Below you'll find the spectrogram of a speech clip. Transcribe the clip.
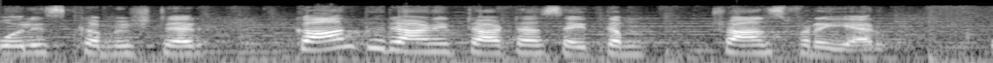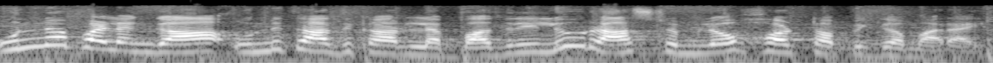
పోలీస్ కమిషనర్ కాంతిరాణి టాటా సైతం ట్రాన్స్ఫర్ అయ్యారు. ఉన్న పళంగా ఉన్నతాధికారుల బదిలీలు రాష్ట్రంలో హాట్ టాపిక్గా మారాయి.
